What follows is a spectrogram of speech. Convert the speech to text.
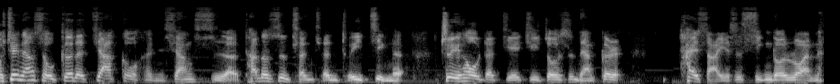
我觉得两首歌的架构很相似啊，它都是层层推进的，最后的结局都是两个人太傻也是心都乱了，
